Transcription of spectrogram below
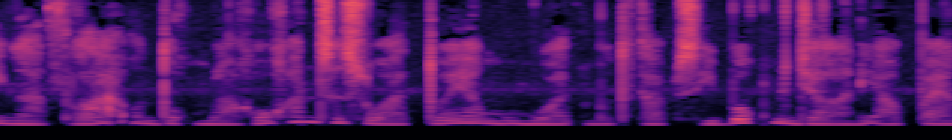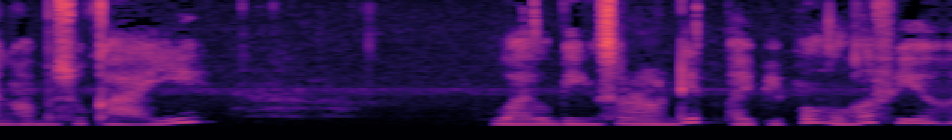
ingatlah untuk melakukan sesuatu yang membuatmu tetap sibuk menjalani apa yang kamu sukai, while being surrounded by people who love you.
